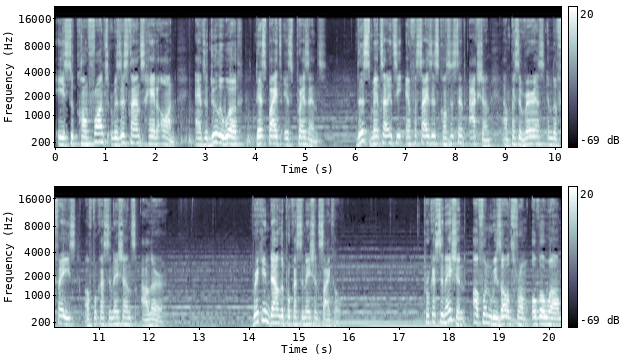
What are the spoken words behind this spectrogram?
is to confront resistance head on and to do the work despite its presence. This mentality emphasizes consistent action and perseverance in the face of procrastination's allure. Breaking down the procrastination cycle. Procrastination often results from overwhelm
